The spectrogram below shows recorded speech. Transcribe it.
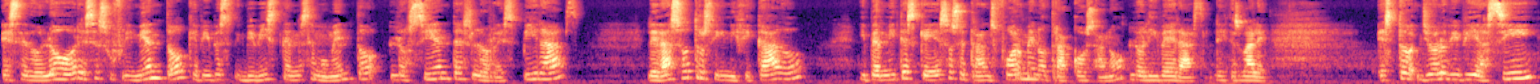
ese dolor, ese sufrimiento que vives, viviste en ese momento, lo sientes, lo respiras, le das otro significado y permites que eso se transforme en otra cosa, ¿no? Lo liberas, le dices, vale, esto yo lo viví así,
